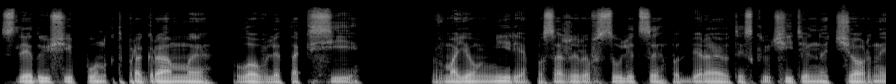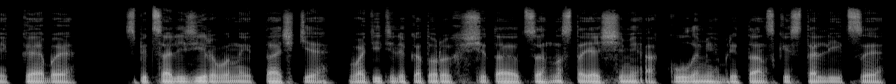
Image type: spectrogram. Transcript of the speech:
Следующий пункт программы — ловля такси. В моем мире пассажиров с улицы подбирают исключительно черные кэбы, специализированные тачки, водители которых считаются настоящими акулами британской столицы.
